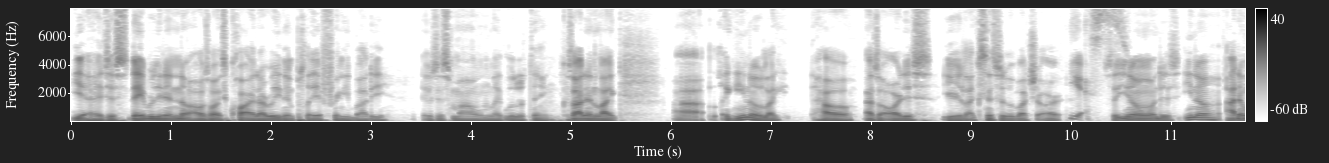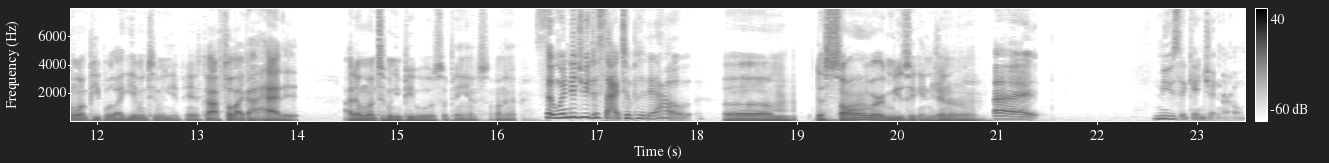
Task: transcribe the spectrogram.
yeah, it just they really didn't know. I was always quiet. I really didn't play it for anybody. It was just my own like little thing because I didn't like, uh, like you know, like how as an artist you're like sensitive about your art. Yes. So you don't want this, you know. I didn't want people like giving too many opinions because I feel like I had it. I didn't want too many people's opinions on it. So when did you decide to put it out? Um, the song or music in general. Uh, music in general.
